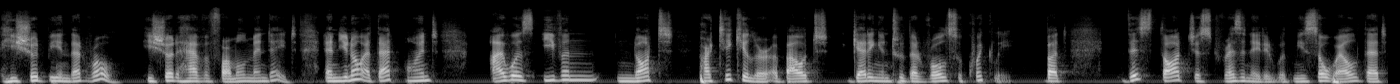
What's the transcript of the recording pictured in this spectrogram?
He should be in that role. He should have a formal mandate. And you know, at that point, I was even not particular about getting into that role so quickly. But this thought just resonated with me so well that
